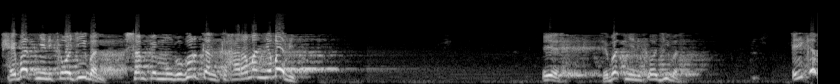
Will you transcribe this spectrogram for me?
Hebatnya ini kewajiban sampai menggugurkan keharamannya babi. Iya, hebatnya ini kewajiban. Ini kan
